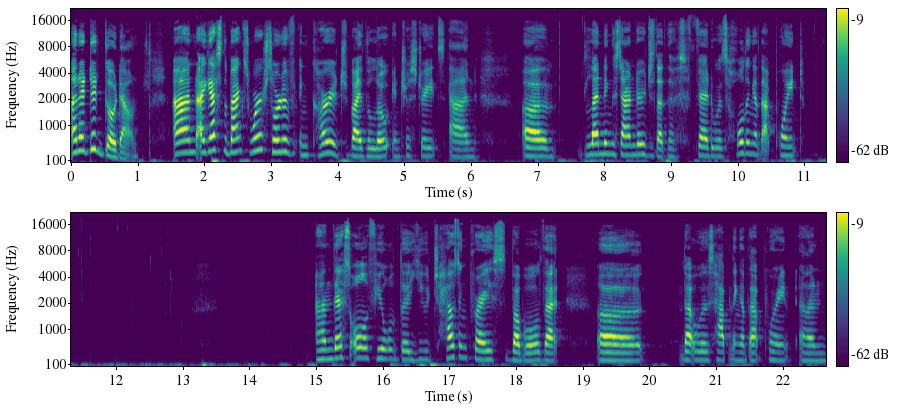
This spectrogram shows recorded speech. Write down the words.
And it did go down. And I guess the banks were sort of encouraged by the low interest rates and uh, lending standards that the Fed was holding at that point. And this all fueled the huge housing price bubble that uh, that was happening at that point, and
